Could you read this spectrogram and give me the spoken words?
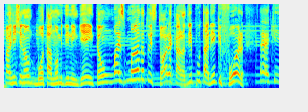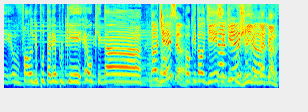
Pra gente não botar nome de ninguém, então. Mas manda a tua história, cara, de putaria que for. É que eu falo de putaria porque é o que dá. Dá audiência? É o que dá audiência Dá aqui com o audiência, Gili, né, cara?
